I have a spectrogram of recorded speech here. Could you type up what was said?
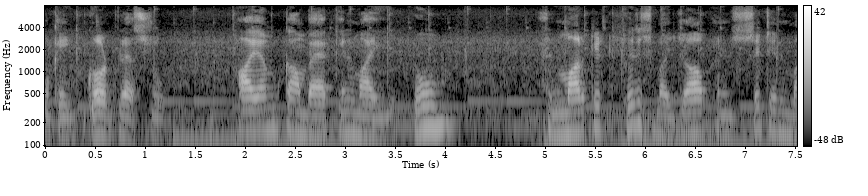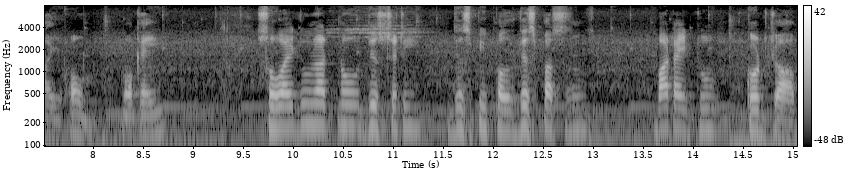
Okay, God bless you. I am come back in my room and market, finish my job and sit in my home. Okay. So I do not know this city, this people, this person, but I do good job.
